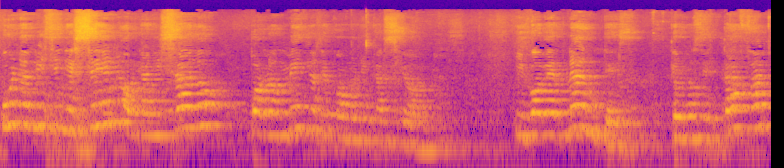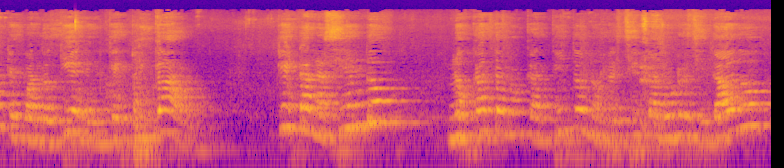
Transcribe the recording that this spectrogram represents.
Una misión escena organizado por los medios de comunicación y gobernantes que nos estafan que cuando tienen que explicar qué están haciendo nos cantan un cantito, nos recitan un recitado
